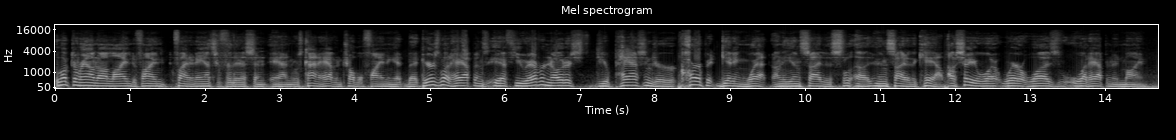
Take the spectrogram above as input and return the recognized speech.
looked around online to find find an answer for this and, and was kind of having trouble finding it. But here's what happens if you ever notice your passenger carpet getting wet on the inside of the uh, inside of the cab. I'll show you what, where it was, what happened in mine.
